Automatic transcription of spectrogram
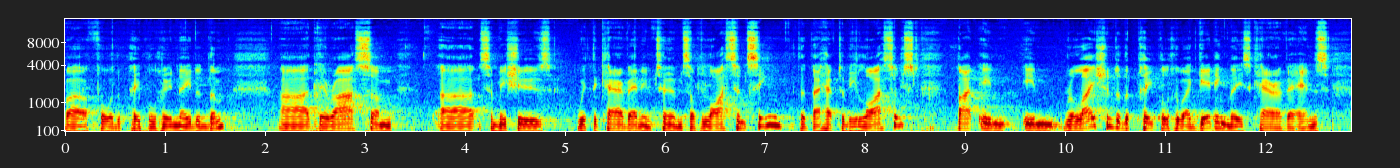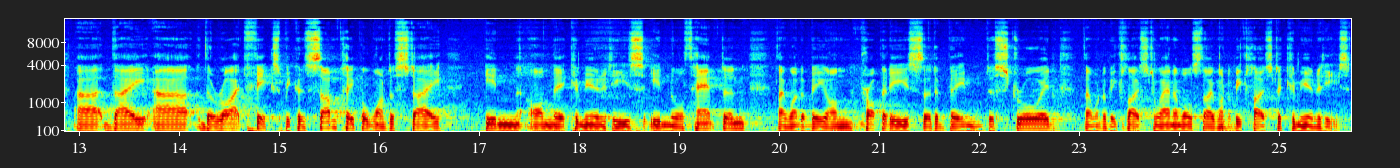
uh, for the people who needed them. Uh, there are some uh, some issues with the caravan in terms of licensing, that they have to be licensed. But in, in relation to the people who are getting these caravans, uh, they are the right fix because some people want to stay in on their communities in Northampton. They want to be on properties that have been destroyed. They want to be close to animals. They want to be close to communities.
